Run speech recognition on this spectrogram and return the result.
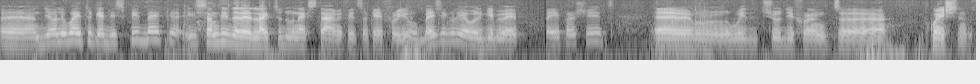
Uh, the only way to get this feedback is something that I'd like to do next time, if it's okay for you. Basically, I will give you a paper sheet um, with two different uh, questions.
